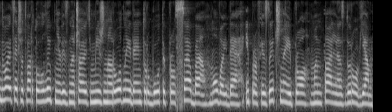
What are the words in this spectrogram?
24 липня відзначають міжнародний день турботи про себе. Мова йде і про фізичне, і про ментальне здоров'я.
